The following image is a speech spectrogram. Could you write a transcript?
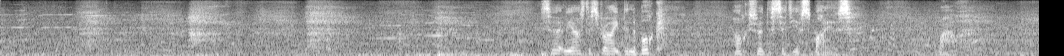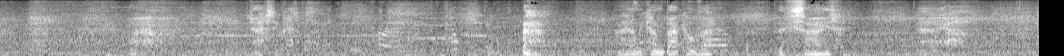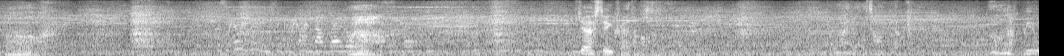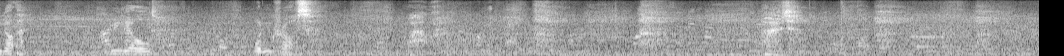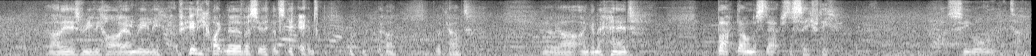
Certainly as described in the book, Oxford, the city of spires. Wow. Just incredible. And we come back over this side. Oh. Just incredible. Right at the top, look. Oh, look, we even got a really old wooden cross. Wow. Right. That is really high. I'm really, really quite nervous here and scared. Oh my God. Look out. There we are. I'm going to head back down the steps to safety. See you all later.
